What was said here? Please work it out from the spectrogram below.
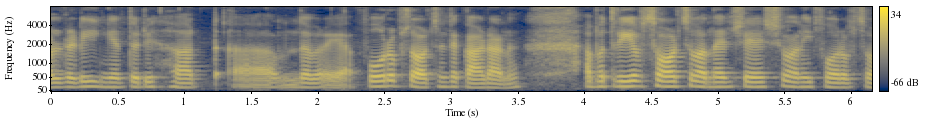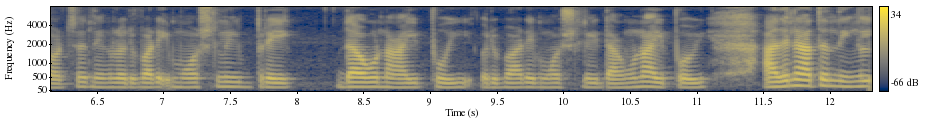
ഓൾറെഡി ഇങ്ങനത്തെ ഒരു ഹാർട്ട് എന്താ പറയുക ഫോർ ഓഫ് സോട്ട്സിന്റെ കാർഡാണ് അപ്പോൾ ത്രീ ഓഫ് സോട്ട്സ് വന്നതിന് ശേഷമാണ് ഈ ഫോർ ഓഫ് സോട്ട്സ് നിങ്ങൾ ഒരുപാട് ഇമോഷണലി ബ്രേക്ക് ഡൗൺ ആയിപ്പോയി ഒരുപാട് ഇമോഷണലി ഡൗൺ ആയിപ്പോയി. അതിനകത്ത് നിങ്ങൾ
